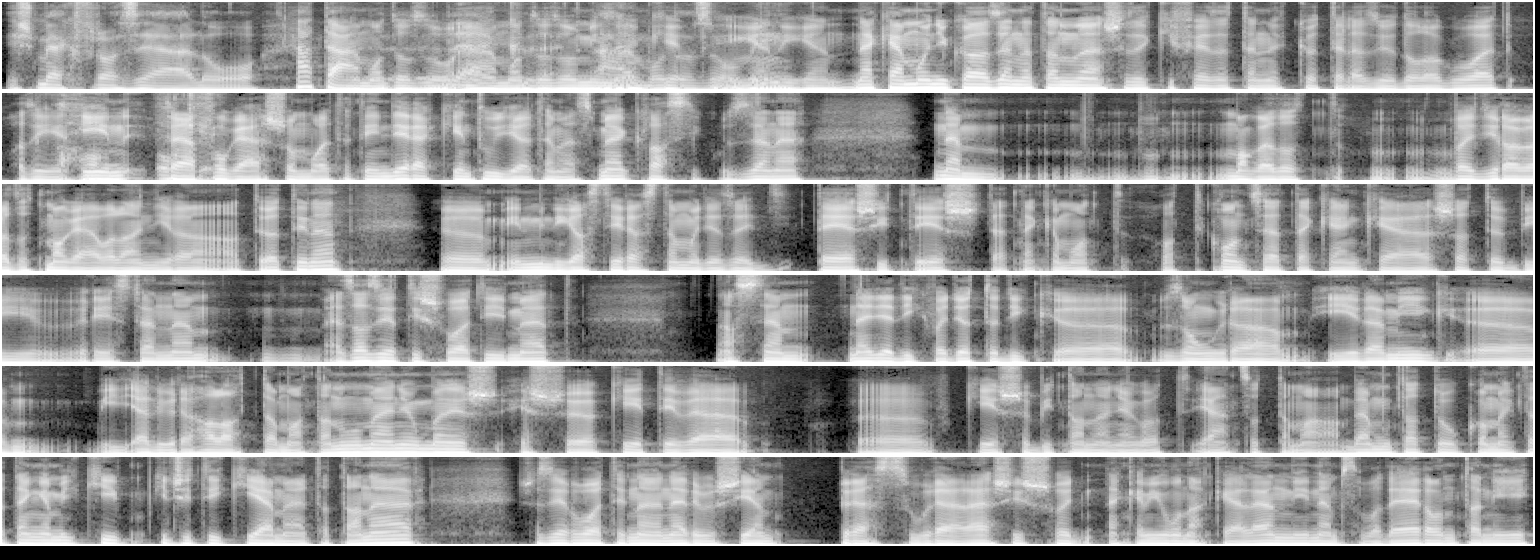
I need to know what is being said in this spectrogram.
és megfrazeáló. Hát álmodozó, lelkület, álmodozó mindenképp. Álmodozó, igen, mi? igen. Nekem mondjuk a zenetanulás ez egy kifejezetten egy kötelező dolog volt. Az én, Aha, én felfogásom okay. volt. Tehát én gyerekként úgy éltem ezt meg, klasszikus zene, nem magadott, vagy ragadott magával annyira a történet. Én mindig azt éreztem, hogy ez egy teljesítés, tehát nekem ott, ott koncerteken kell, stb. részt vennem. Ez azért is volt így, mert azt hiszem negyedik vagy ötödik zongra évemig így előre haladtam a tanulmányokban, és, és két éve későbbi tananyagot játszottam a bemutatókon, meg tehát engem így ki, kicsit így kiemelt a tanár, és azért volt egy nagyon erős ilyen presszúrálás is, hogy nekem jónak kell lenni, nem szabad elrontani,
